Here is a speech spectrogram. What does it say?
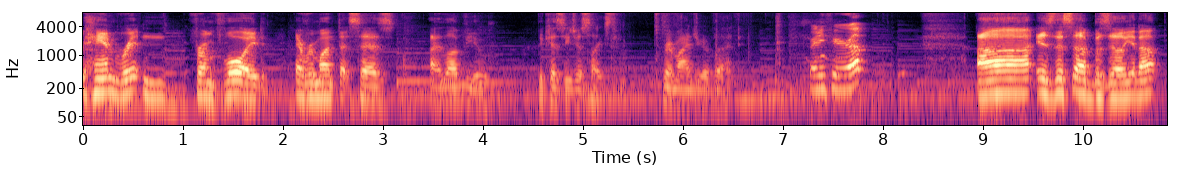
handwritten from Floyd every month that says, I love you. Because he just likes to remind you of that. Ready for your up? Uh, is this a bazillion up?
